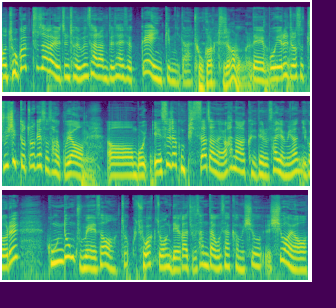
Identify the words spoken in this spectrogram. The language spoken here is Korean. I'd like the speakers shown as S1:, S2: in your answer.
S1: 어, 조각 투자가 요즘 젊은 사람들 사이에서 꽤 인기입니다.
S2: 조각 투자가 뭔가요?
S1: 네, 뭐 예를 들어서 주식도 쪼개서 사고요.
S2: 네.
S1: 어, 뭐 예술 작품 비싸잖아요. 하나 그대로 살려면 이거를 공동 구매해서 조, 조각 조각 내 가지고 산다고 생각하면 쉬워, 쉬워요.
